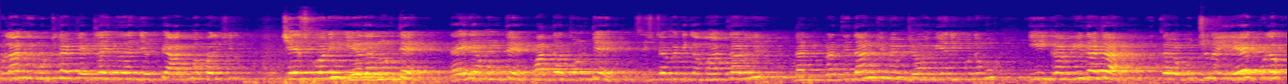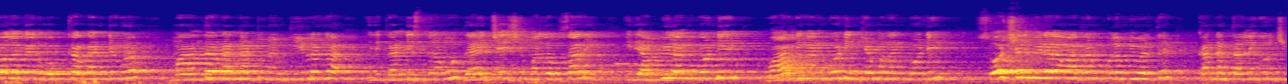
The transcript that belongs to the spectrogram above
కులానికి పుట్టినట్టు ఎట్లయితుందని చెప్పి ఆత్మపరిచి చేసుకొని ఏదైనా ఉంటే ధైర్యం ఉంటే పద్ధతి ఉంటే సిస్టమేటిక్గా మాట్లాడి దాన్ని ప్రతిదానికి మేము జవాబు ఇవ్వనుకున్నాము ఇక మీదట ఇక్కడ కూర్చున్న ఏ కుల ఒక్క ఒక్కరికంటే కూడా మా అందరిని అన్నట్టు మేము తీవ్రంగా ఇది ఖండిస్తున్నాము. దయచేసి మళ్ళీ ఒకసారి ఇది అప్పీల్ అనుకోండి వార్నింగ్ అనుకోండి ఇంకేమని అనుకోండి. సోషల్ మీడియాలో మాత్రం కులంని పెడితే కన్న తల్లి గురించి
